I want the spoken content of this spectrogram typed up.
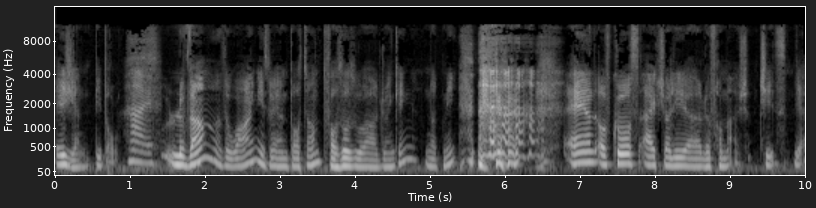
Asian people. 系 Le vin, the wine, is very important for those who are drinking, not me. and of course, actually, uh, le fromage, cheese. Yeah,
